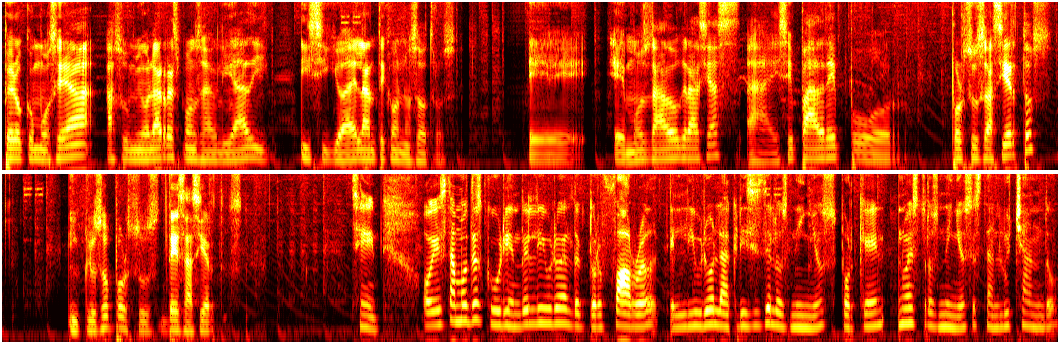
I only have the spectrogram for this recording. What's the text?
pero como sea, asumió la responsabilidad y, y siguió adelante con nosotros. Eh, hemos dado gracias a ese padre por, por sus aciertos, incluso por sus desaciertos. Sí. Hoy estamos descubriendo el libro del doctor Farrell, el libro La crisis de los niños, por qué nuestros niños están luchando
